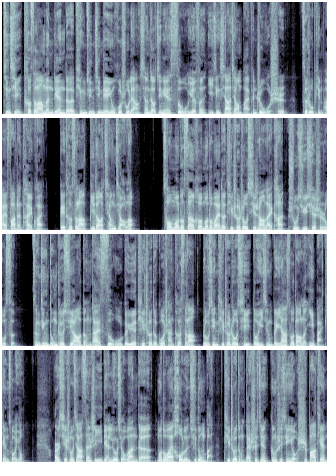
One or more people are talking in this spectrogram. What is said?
近期特斯拉门店的平均进店用户数量相较今年四五月份已经下降百分之五十。自主品牌发展太快，给特斯拉逼到墙角了。从 Model 3和 Model Y 的提车周期上来看，数据确实如此。曾经动辄需要等待四五个月提车的国产特斯拉，如今提车周期都已经被压缩到了一百天左右。而起售价三十一点六九万的 Model Y 后轮驱动版提车等待时间更是仅有十八天。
